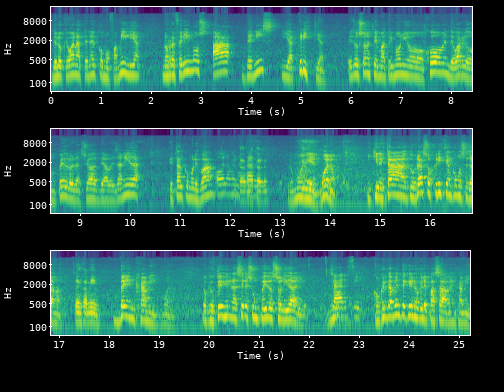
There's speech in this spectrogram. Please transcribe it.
de lo que van a tener como familia. Nos referimos a Denise y a Cristian. Ellos son este matrimonio joven de barrio Don Pedro de la ciudad de Avellaneda. ¿Qué tal? ¿Cómo les va? Hola, buenas, tardes. Pero muy bien. Bueno, ¿y quien está en tus brazos, Cristian, cómo se llama? Benjamín. Benjamín. Bueno, lo que ustedes vienen a hacer es un pedido solidario. Claro, sí. Concretamente, ¿qué es lo que le pasa a Benjamín?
